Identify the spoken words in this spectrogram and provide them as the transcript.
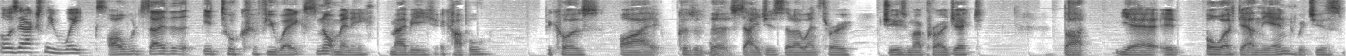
or was it actually weeks? I would say that it took a few weeks, not many, maybe a couple, because I because of the stages that I went through choosing my project. But yeah, it all worked out in the end, which is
